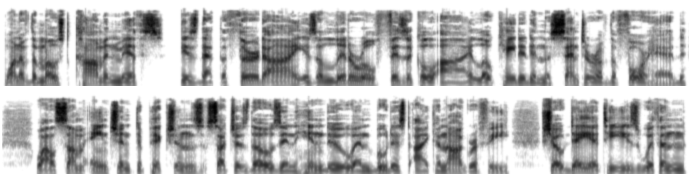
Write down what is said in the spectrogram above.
One of the most common myths is that the third eye is a literal physical eye located in the center of the forehead, while some ancient depictions, such as those in Hindu and Buddhist iconography, show deities with an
